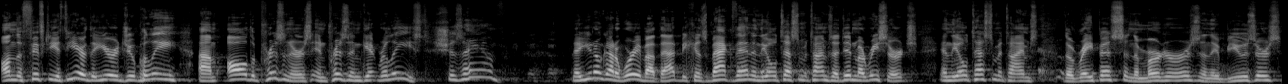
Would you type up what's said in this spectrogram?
On the 50th year, the year of Jubilee, um, all the prisoners in prison get released. Shazam. Now, you don't got to worry about that because back then in the Old Testament times, I did my research. In the Old Testament times, the rapists and the murderers and the abusers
